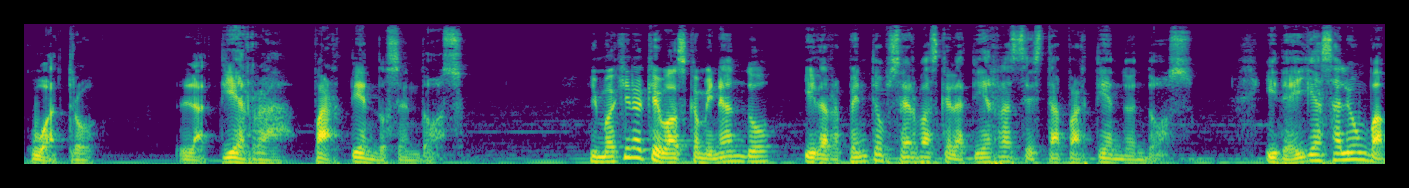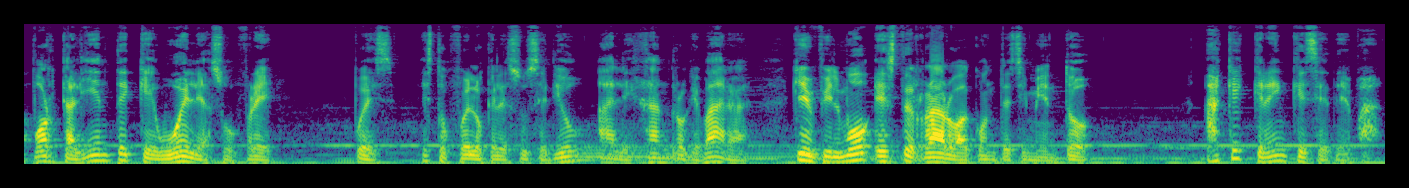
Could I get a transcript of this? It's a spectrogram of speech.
4. La Tierra partiéndose en dos. Imagina que vas caminando y de repente observas que la Tierra se está partiendo en dos. Y de ella sale un vapor caliente que huele a azufre. Pues esto fue lo que le sucedió a Alejandro Guevara, quien filmó este raro acontecimiento. ¿A qué creen que se deba?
